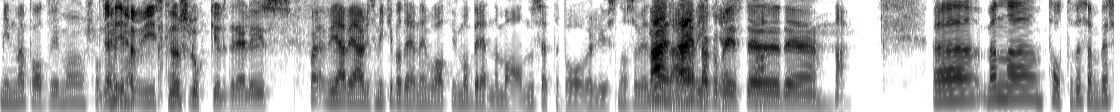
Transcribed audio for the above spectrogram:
Minn meg på at vi må slukke. Ja, vi skal slukke tre lys. Vi er, vi er liksom ikke på det nivået at vi må brenne manus etterpå over lysene osv. Nei, nei, takk og pris. Det, det Eh, men eh, 12. desember,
